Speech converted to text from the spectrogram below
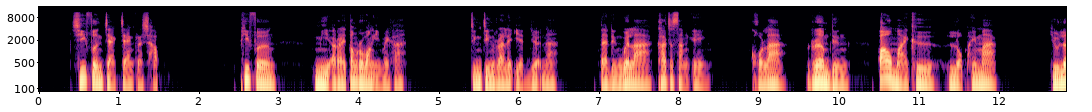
ำ ชี้เฟิงแจกแจงกระชับ พี่เฟิงมีอะไรต้องระวังอีกไหมคะ จริง ๆ รายละเอียดเยอะนะ แต่ถึงเวลาข้าจะสั่งเอง โคล่าเริ่มดึง เป้าหมายคือหลบให้มากฮิวเลอร์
